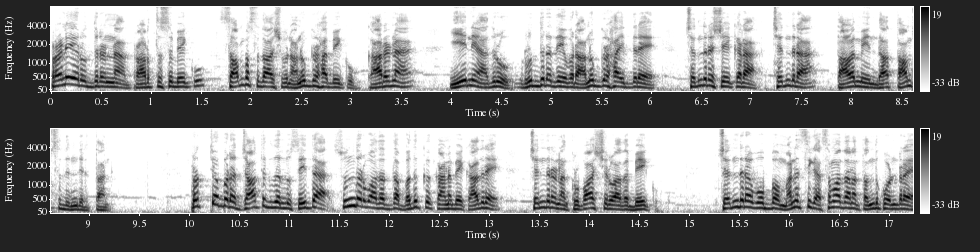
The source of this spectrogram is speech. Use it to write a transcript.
ಪ್ರಳಯ ರುದ್ರನ್ನ ಪ್ರಾರ್ಥಿಸಬೇಕು, ಸಾಂಬ ಸದಾಶಿವನ ಅನುಗ್ರಹ ಬೇಕು. ಕಾರಣ, ಏನೇ ಆದರೂ ರುದ್ರದೇವರ ಅನುಗ್ರಹ ಇದ್ದರೆ ಚಂದ್ರಶೇಖರ ಚಂದ್ರ ತಾಳ್ಮೆಯಿಂದ ತಾಮಸದಿಂದಿರ್ತಾನೆ. ಪ್ರತಿಯೊಬ್ಬರ ಜಾತಕದಲ್ಲೂ ಸಹಿತ ಸುಂದರವಾದಂಥ ಬದುಕು ಕಾಣಬೇಕಾದರೆ ಚಂದ್ರನ ಕೃಪಾಶೀರ್ವಾದ ಬೇಕು. ಚಂದ್ರ ಒಬ್ಬ ಮನಸ್ಸಿಗೆ ಅಸಮಾಧಾನ ತಂದುಕೊಂಡ್ರೆ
